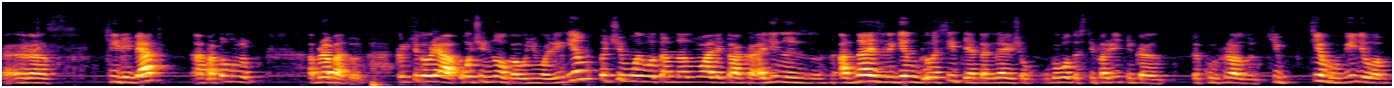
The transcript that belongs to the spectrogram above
растеребят, а потом уже обрабатывают. Короче говоря, очень много у него легенд, почему его там назвали так. Один из, одна из легенд гласит, я тогда еще у кого-то степоретника такую фразу, тип, тему видела,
